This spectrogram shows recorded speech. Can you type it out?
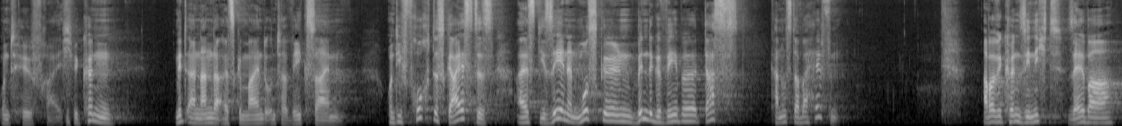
und hilfreich. Wir können miteinander als Gemeinde unterwegs sein. Und die Frucht des Geistes als die Sehnen, Muskeln, Bindegewebe, das kann uns dabei helfen. Aber wir können sie nicht selber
